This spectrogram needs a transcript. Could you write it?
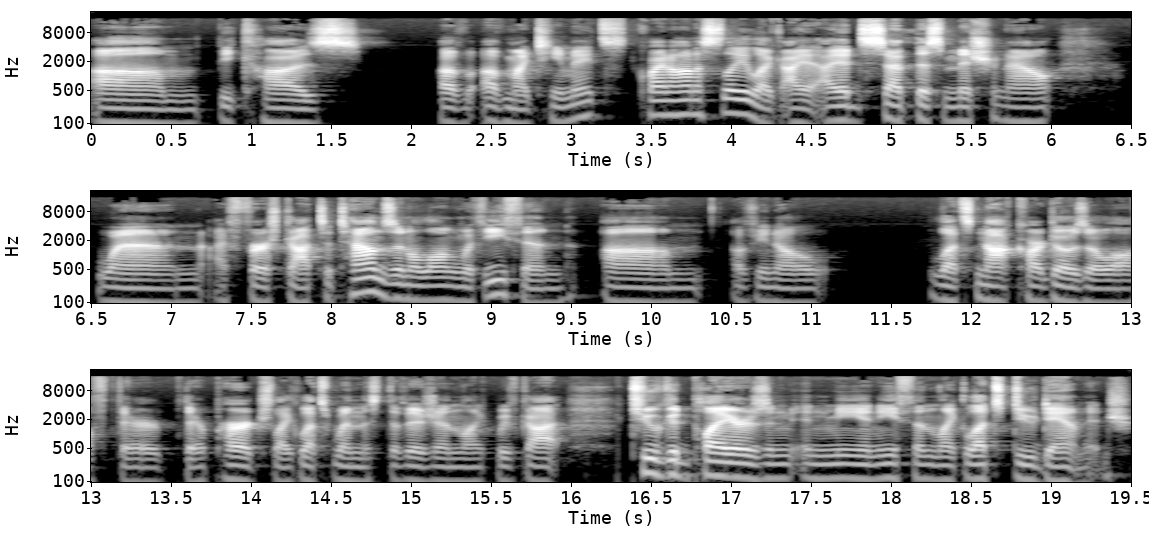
um, because of of my teammates. Quite honestly, like I, I had set this mission out when I first got to Townsend along with Ethan um, of you know let's knock Cardozo off their their perch like let's win this division like we've got two good players in, in me and Ethan like let's do damage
